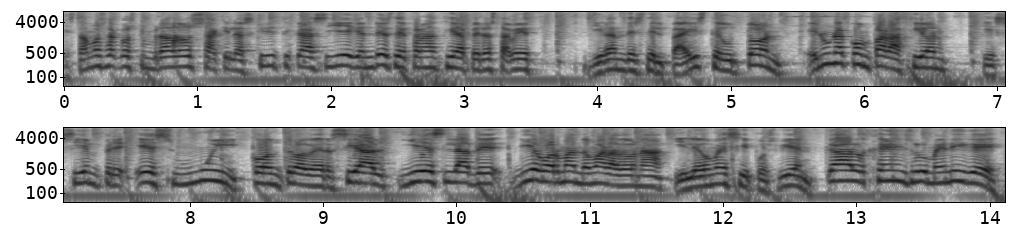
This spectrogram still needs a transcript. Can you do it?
Estamos acostumbrados a que las críticas lleguen desde Francia, pero esta vez llegan desde el país teutón, en una comparación que siempre es muy controversial y es la de Diego Armando Maradona y Leo Messi. Pues bien, Karl-Heinz Rummenigge,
